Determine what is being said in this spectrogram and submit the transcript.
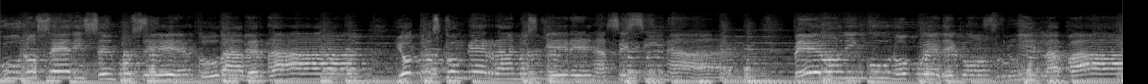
Unos se dicen poseer toda verdad y otros con guerra nos quieren asesinar. Pero ninguno puede construir la paz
